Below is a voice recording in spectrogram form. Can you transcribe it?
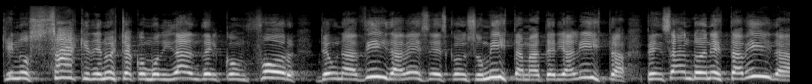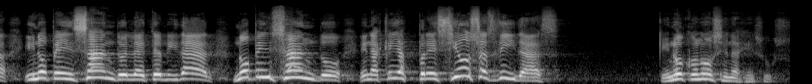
que nos saque de nuestra comodidad, del confort de una vida a veces consumista, materialista, pensando en esta vida y no pensando en la eternidad, no pensando en aquellas preciosas vidas que no conocen a Jesús.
